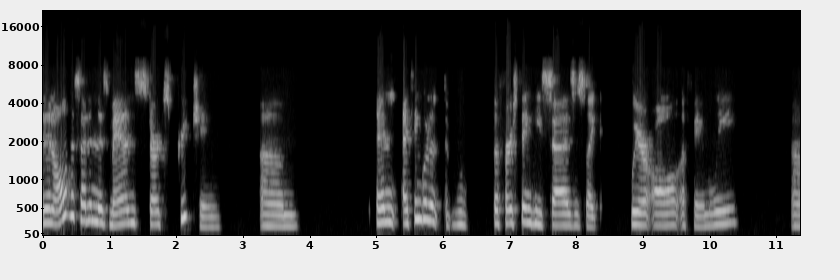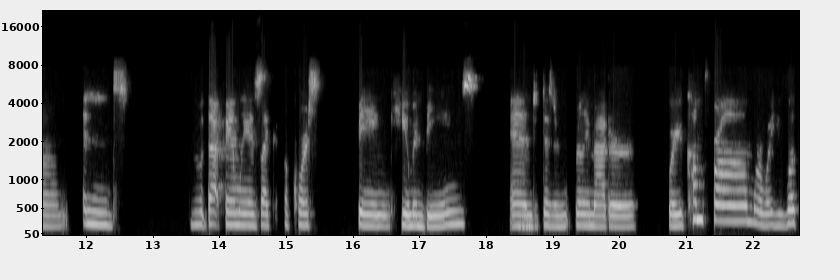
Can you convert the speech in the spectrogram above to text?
And then all of a sudden, this man starts preaching. Um, and I think one of the, the first thing he says is like, "We are all a family," um, and that family is like, of course, being human beings, and it doesn't really matter where you come from or what you look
